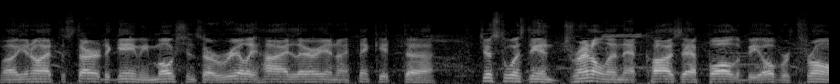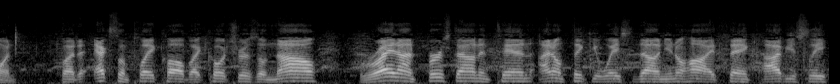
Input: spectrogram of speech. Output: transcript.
Well, you know, at the start of the game, emotions are really high, Larry, and I think it uh, just was the adrenaline that caused that ball to be overthrown. But excellent play call by Coach Rizzo. Now, right on first down and 10, I don't think you wasted down. You know how I think. Obviously,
